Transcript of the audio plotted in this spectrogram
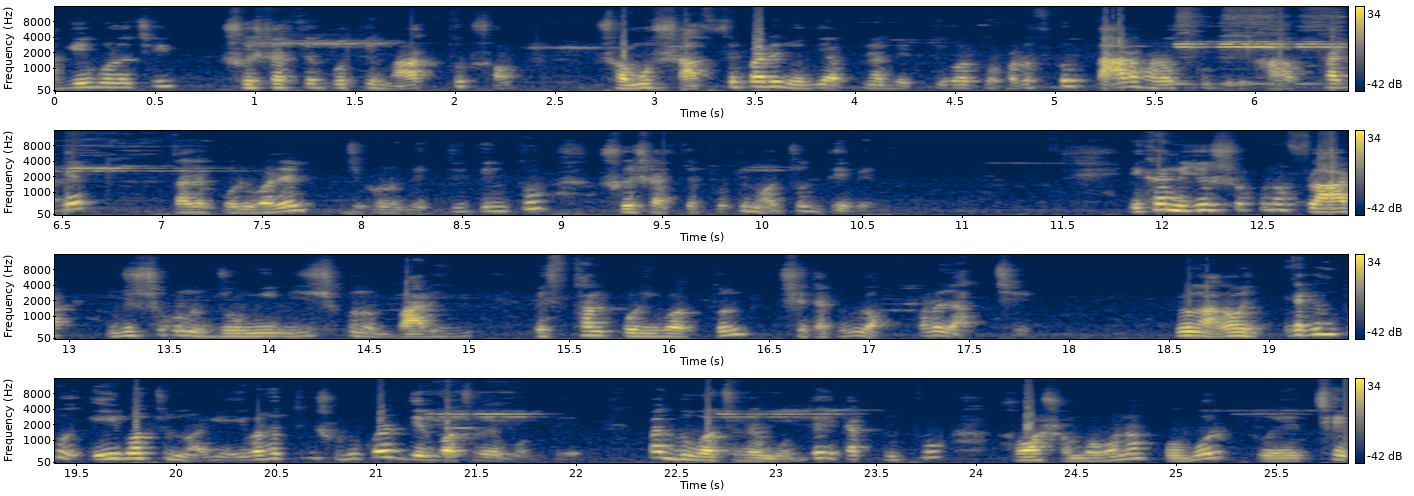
আগেই বলেছি শরীর প্রতি মারাত্মক সমস্যা আসতে পারে। যদি আপনার ব্যক্তিগত হরস্কোপ, তার হরস্কোপ যদি খারাপ থাকে, তাহলে পরিবারের যে কোনো ব্যক্তি কিন্তু শরীর প্রতি নজর দেবেন। এখানে নিজস্ব কোনো ফ্ল্যাট, নিজস্ব কোনো জমি, নিজস্ব কোনো বাড়ি স্থান পরিবর্তন সেটা কিন্তু লক্ষ্য করা যাচ্ছে। এবং আগামী, এটা কিন্তু এই বছর নয়, এই বছর থেকে শুরু করে দেড় বছরের মধ্যে বা দু বছরের মধ্যে এটা কিন্তু হওয়ার সম্ভাবনা প্রবল রয়েছে।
